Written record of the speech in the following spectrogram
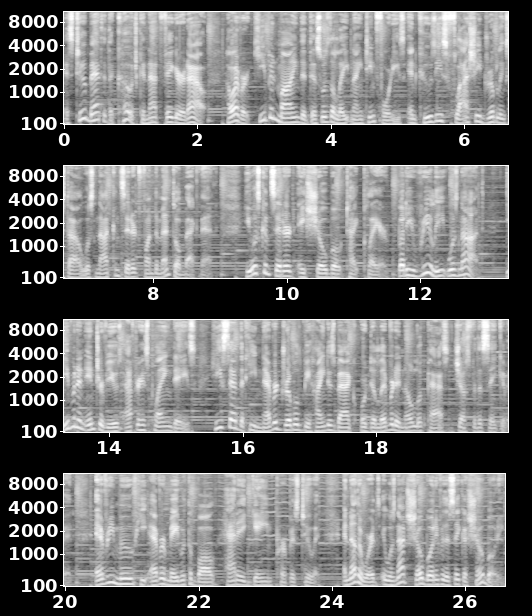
It's too bad that the coach could not figure it out. However, keep in mind that this was the late 1940s and Cousy's flashy dribbling style was not considered fundamental back then. He was considered a showboat type player, but he really was not. Even in interviews after his playing days, he said that he never dribbled behind his back or delivered a no look pass just for the sake of it. Every move he ever made with the ball had a game purpose to it. In other words, it was not showboating for the sake of showboating,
